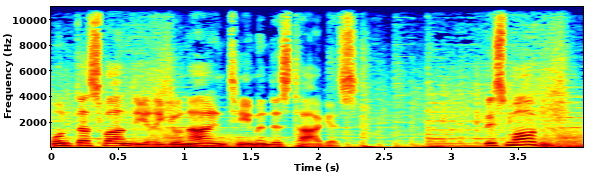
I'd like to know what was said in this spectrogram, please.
Und das waren die regionalen Themen des Tages. Bis morgen!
